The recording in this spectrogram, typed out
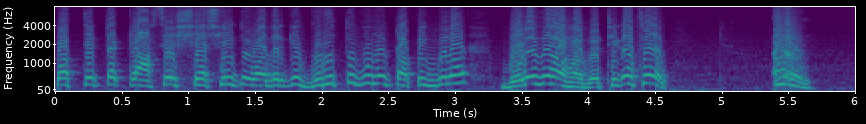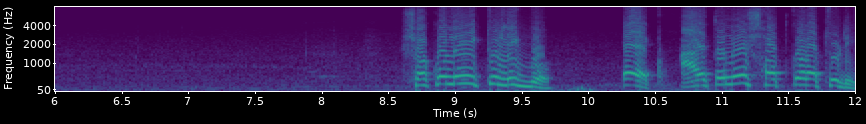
প্রত্যেকটা ক্লাসের শেষেই তোমাদেরকে গুরুত্বপূর্ণ টপিকগুলো বলে দেওয়া হবে, ঠিক আছে? সকলেই একটু লিখব। এক, আয়তনের শতকরা ত্রুটি।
